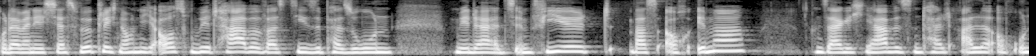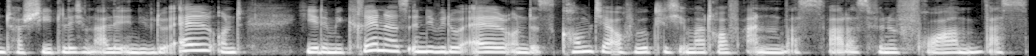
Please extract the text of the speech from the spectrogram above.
Oder wenn ich das wirklich noch nicht ausprobiert habe, was diese Person mir da jetzt empfiehlt, was auch immer, dann sage ich, ja, wir sind halt alle auch unterschiedlich und alle individuell und jede Migräne ist individuell und es kommt ja auch wirklich immer drauf an, was war das für eine Form, was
